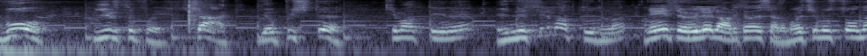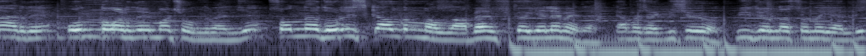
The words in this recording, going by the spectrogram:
Bu. 1-0. Şak. Yapıştır. Kim attı yine? Enesir mi attıydı lan? Neyse öyle arkadaşlar. Maçımız sona erdi. 10 numarada bir maç oldu bence. Sonuna doğru risk aldım vallahi. Benfica gelemedi. Yapacak bir şey yok. Videonun da sonuna geldik.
